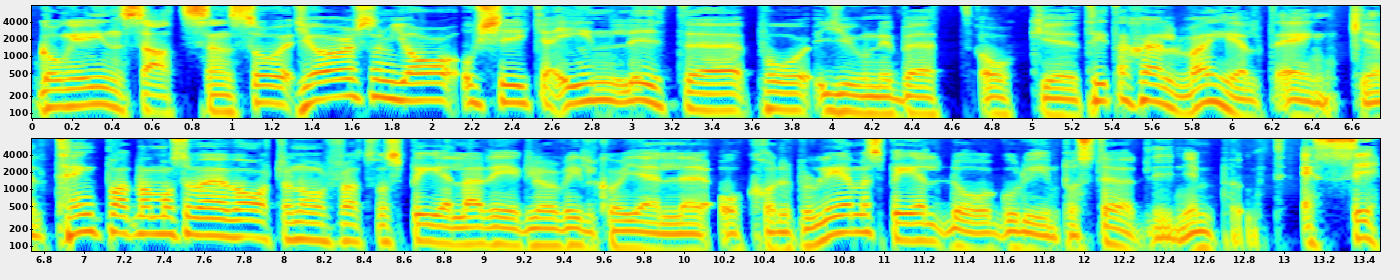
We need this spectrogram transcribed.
gånger insatsen. Så gör som jag och kika in lite på Unibet och eh, titta själva helt enkelt. Tänk på att man måste vara över 18 år för att få spela. Regler och villkor gäller och har du problem med spel, då går du in på stödlinjen.se.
